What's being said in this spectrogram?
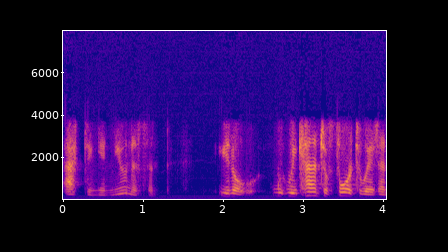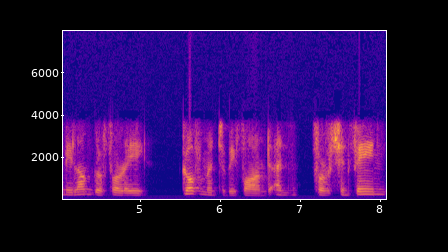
acting in unison. You know, we can't afford to wait any longer for a government to be formed and for Sinn Féin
